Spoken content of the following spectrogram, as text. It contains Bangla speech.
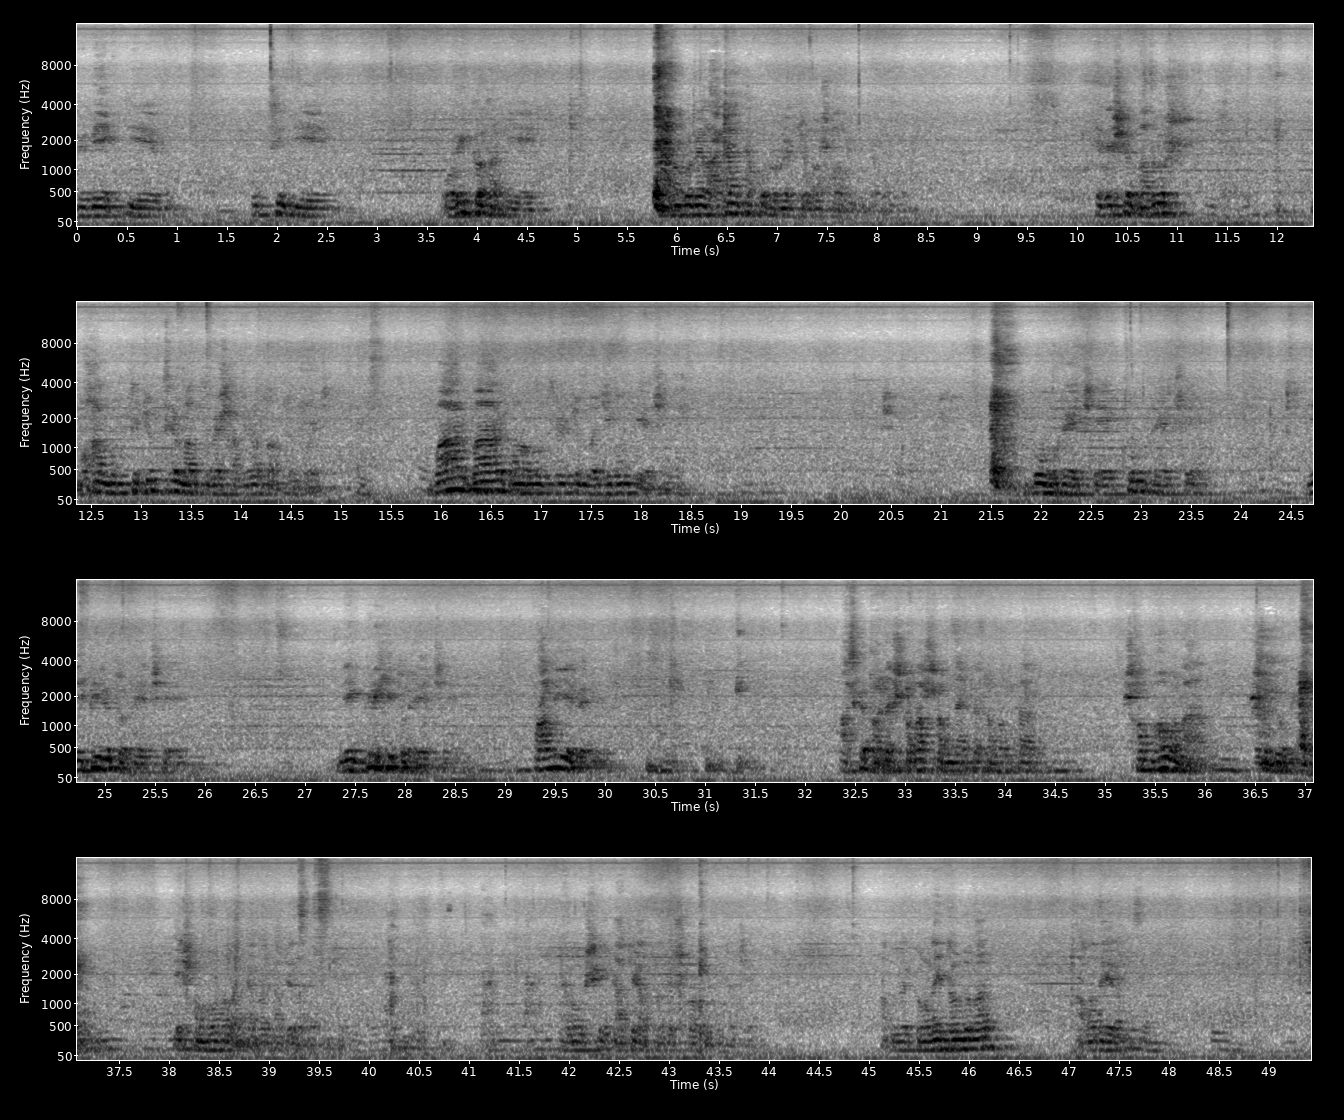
বিবেক দিয়ে বুদ্ধি দিয়ে, অভিজ্ঞতা দিয়ে জনগণের আকাঙ্ক্ষা পূরণের জন্য সহযোগিতা করবেন। এদেশের মানুষ মহান মুক্তিযুদ্ধের মাধ্যমে স্বাধীনতা অর্জন বারবার গণতন্ত্রের জন্য জীবন দিয়েছে। গুম হয়েছে, খুন হয়েছে, নিপীড়িত হয়েছে, নিগৃহীত হয়েছে, পালিয়ে বেরিয়েছে। আজকে তাদের সবার সামনে একটা চমৎকার সম্ভাবনা সুযোগ এই সম্ভাবনাকে আমরা কাজে লাগাচ্ছি এবং সেই কাজে আপনাদের সহযোগিতা আপনাদেরকে অনেক ধন্যবাদ আমাদের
